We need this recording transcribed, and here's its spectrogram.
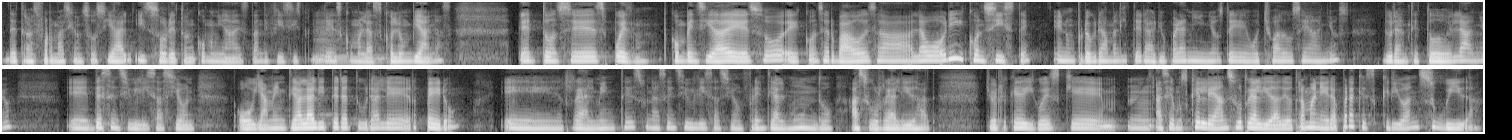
de transformación social y sobre todo en comunidades tan difíciles como las colombianas. Entonces, pues convencida de eso, he conservado esa labor y consiste en un programa literario para niños de 8 a 12 años durante todo el año eh, de sensibilización, obviamente a la literatura, leer, pero eh, realmente es una sensibilización frente al mundo, a su realidad. Yo lo que digo es que mm, hacemos que lean su realidad de otra manera para que escriban su vida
